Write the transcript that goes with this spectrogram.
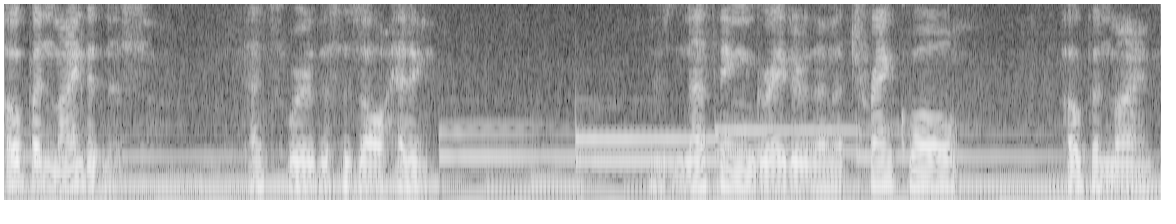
open-mindedness. That's where this is all heading. There's nothing greater than a tranquil, open mind.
